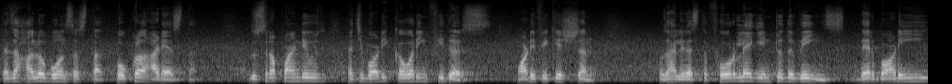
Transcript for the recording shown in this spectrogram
त्यांचा हलो बोन्स असतात पोकळ हाडे असतात. दुसरा पॉईंट यूज त्यांची बॉडी कवरिंग फिदर्स मॉडिफिकेशन झालेलं असतं. Foreleg into the wings their body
